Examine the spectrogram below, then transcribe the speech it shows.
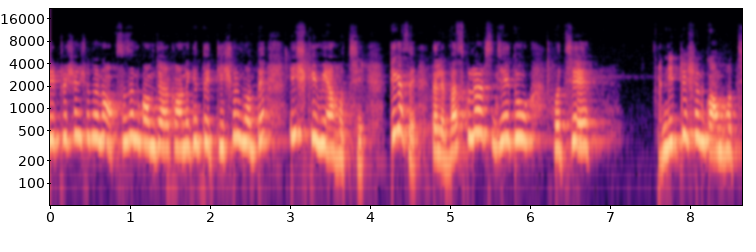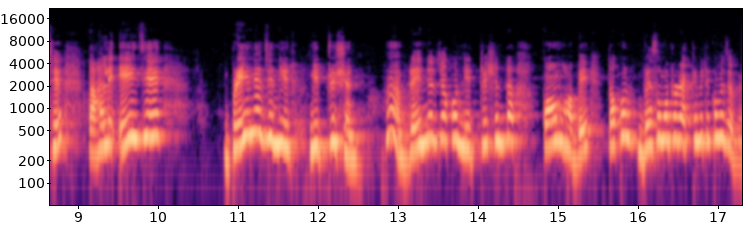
নিউট্রিশন শুধু না অক্সিজেন কম যাওয়ার কারণে কিন্তু এই টিস্যুর মধ্যে ইস্কিমিয়া হচ্ছে। ঠিক আছে? তাহলে ভাস্কুলার যেহেতু হচ্ছে নিউট্রিশন কম হচ্ছে, তাহলে এই যে ব্রেইনের যে নিউট্রিশন হ্যাঁ ব্রেইনের যখন নিউট্রিশনটা কম হবে, তখন ভেসোমোটর অ্যাক্টিভিটি কমে যাবে।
